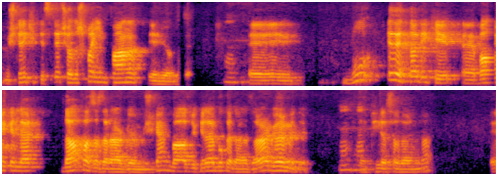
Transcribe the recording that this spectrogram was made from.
müşteri kitlesiyle çalışma imkanı veriyor bize. E, bu evet tabii ki e, bazı ülkeler daha fazla zarar görmüşken bazı ülkeler bu kadar zarar görmedi Hı hı. e, piyasalarında. E,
